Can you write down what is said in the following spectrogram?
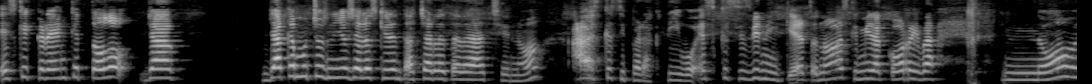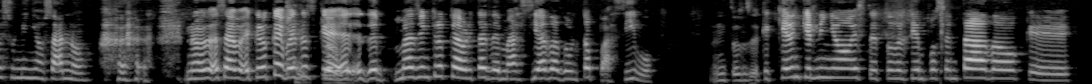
es que creen que todo, ya, ya que muchos niños ya los quieren tachar de TDAH, ¿no? Ah, es que es hiperactivo, es que sí es bien inquieto, ¿no? Es que mira, corre y va. No, es un niño sano. no, o sea, creo que hay veces que, eh, más bien creo que ahorita es demasiado adulto pasivo. Entonces, que quieren que el niño esté todo el tiempo sentado, que,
